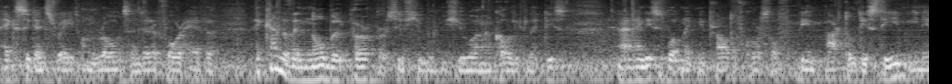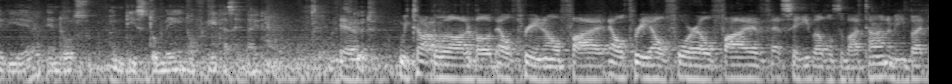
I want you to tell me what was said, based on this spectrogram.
accidents rate on roads and therefore have a, a kind of a noble purpose if you if you want to call it like this uh, and this is what makes me proud of course of being part of this team in AVL and also in this domain of ADAS and ID. yeah, good. we talk a lot about L3 and L5, L3, L4, L5 SAE levels of autonomy, but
